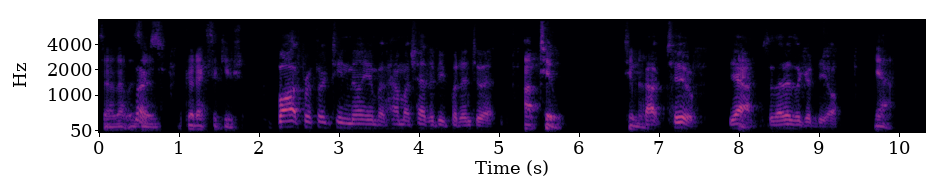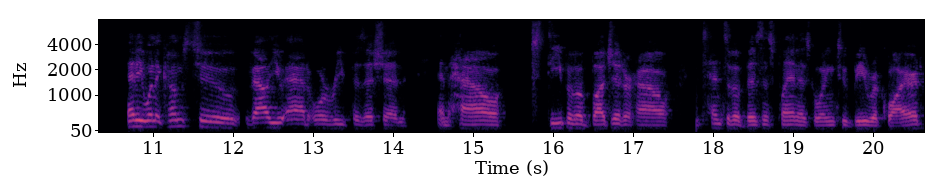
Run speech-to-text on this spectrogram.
So that was nice. a good execution. Bought for 13 million, but how much had to be put into it? Up two. Two million. About two. Yeah. yeah. So that is a good deal. Yeah. Eddie, when it comes to value add or reposition and how steep of a budget or how intensive a business plan is going to be required,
